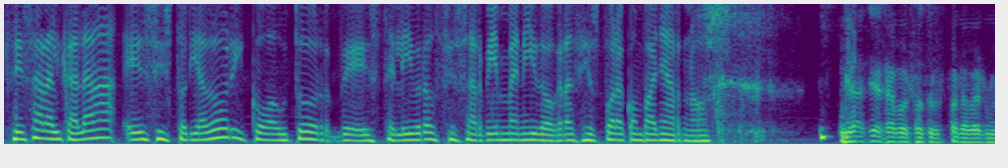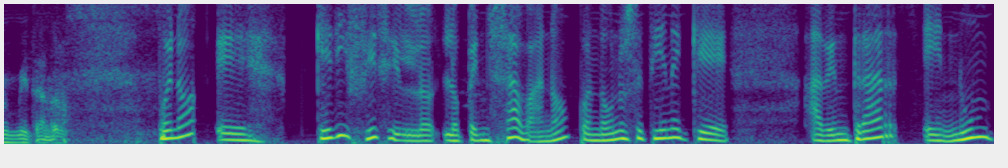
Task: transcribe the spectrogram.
César Alcalá es historiador y coautor de este libro. César, bienvenido, gracias por acompañarnos. Gracias a vosotros por haberme invitado. Bueno, eh, qué difícil lo, lo, pensaba, ¿no? Cuando uno se tiene que adentrar en un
